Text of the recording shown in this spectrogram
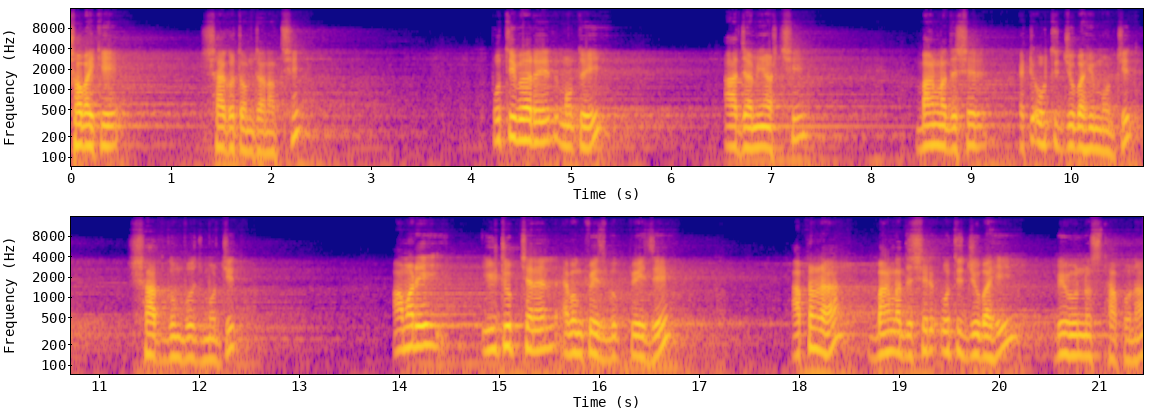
সবাইকে স্বাগতম জানাচ্ছি। প্রতিবারের মতোই আজ আমি আসছি বাংলাদেশের একটি ঐতিহ্যবাহী মসজিদ, সাত গম্বুজ মসজিদ। আমার এই ইউটিউব চ্যানেল এবং ফেসবুক পেজে আপনারা বাংলাদেশের ঐতিহ্যবাহী বিভিন্ন স্থাপনা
